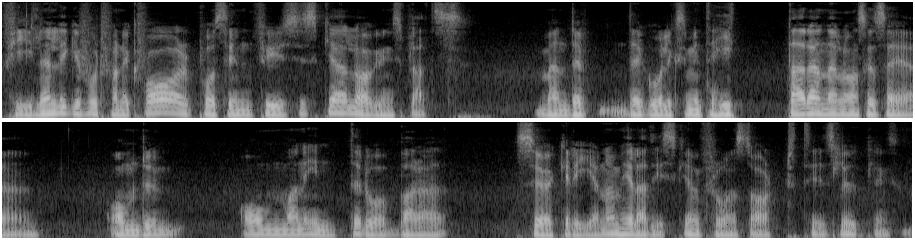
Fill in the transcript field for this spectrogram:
filen ligger fortfarande kvar på sin fysiska lagringsplats. Men det, det går liksom inte att hitta den eller vad man ska säga. Om, du, om man inte då bara söker igenom hela disken från start till slut. Liksom.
